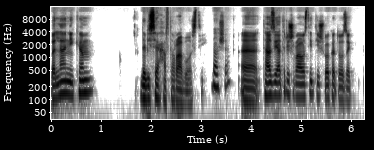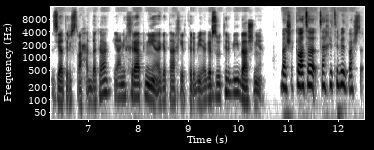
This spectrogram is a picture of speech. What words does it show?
بەلانی کەم دەبی سێ هەفتە ڕابوەستی باشە تا زیاتریش ڕاوەستی تیشوەکە تۆزێک زیاتری سراحەت دەکا ینی خراپ نییە ئەگە تاخیرتربی ئەگەر زووتربی باش نییە باشە کەواتە تاخیتر بێت باشتر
